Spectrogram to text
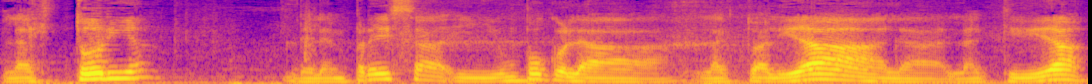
la historia de la empresa y un poco la, la actualidad, la, la actividad.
